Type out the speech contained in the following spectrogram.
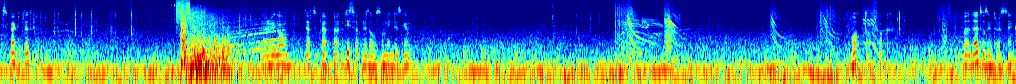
expected. There we go. That weapon, this weapon is awesome in this game. What the fuck? Well, that was interesting.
